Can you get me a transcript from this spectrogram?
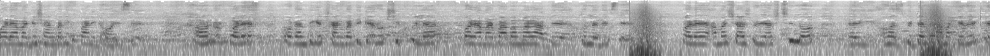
পরে আমাকে সাংবাদিক পানি খাওয়াইছে। খাওয়ানোর পরে ওখান থেকে সাংবাদিকের রশি খুলে পরে আমার বাবা মার হাতে তুলে দিছে। পরে আমার শাশুড়ি আসছিল। এই হসপিটালে আমাকে রেখে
